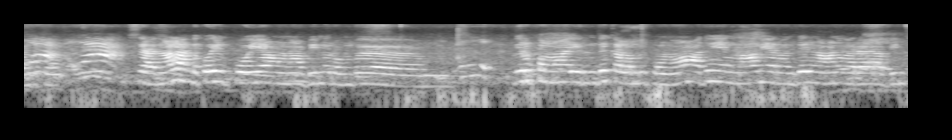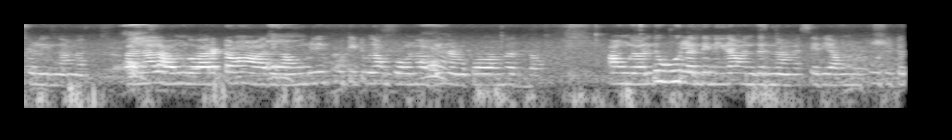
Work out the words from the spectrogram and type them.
வந்துட்டோம். சரி அதனால் அந்த கோயிலுக்கு போயே ஆகணும் அப்படின்னு ரொம்ப விருப்பமாக இருந்து கிளம்பி போனோம். அதுவும் எங்கள் மாமியார் வந்து நானும் வரேன் அப்படின்னு சொல்லியிருந்தாங்க. அதனால் அவங்க வரட்டும். அது அவங்களையும் கூட்டிகிட்டு தான் போகணும் அப்படின்னு நாங்கள் போகாமல் இருந்தோம். அவங்க வந்து ஊர்லேருந்து இன்னைக்கு தான் வந்திருந்தாங்க. சரி அவங்கள கூட்டிகிட்டு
